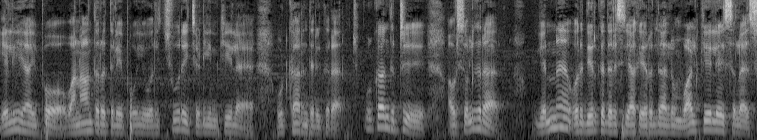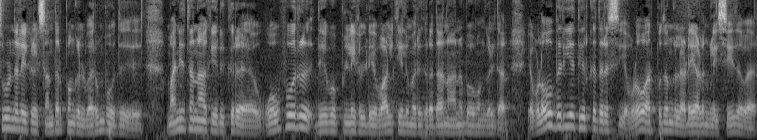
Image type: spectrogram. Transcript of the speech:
எலியா இப்போது வனாந்தரத்திலே போய் ஒரு சூறை செடியின் கீழே உட்கார்ந்திருக்கிறார். உட்கார்ந்துட்டு அவர் சொல்கிறார் என்ன ஒரு தீர்க்கதரிசியாக இருந்தாலும் வாழ்க்கையிலே சில சூழ்நிலைகள் சந்தர்ப்பங்கள் வரும்போது மனிதனாக இருக்கிற ஒவ்வொரு தேவ பிள்ளைகளுடைய வாழ்க்கையிலும் இருக்கிறதான அனுபவங்கள் தான். எவ்வளோ பெரிய தீர்க்கதரிசி எவ்வளோ அற்புதங்கள் அடையாளங்களை செய்தவர்.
